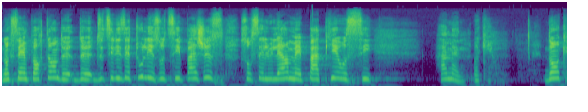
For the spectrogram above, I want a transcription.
Donc c'est important d'utiliser tous les outils, pas juste sur cellulaire, mais papier aussi. Amen. OK. Donc,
